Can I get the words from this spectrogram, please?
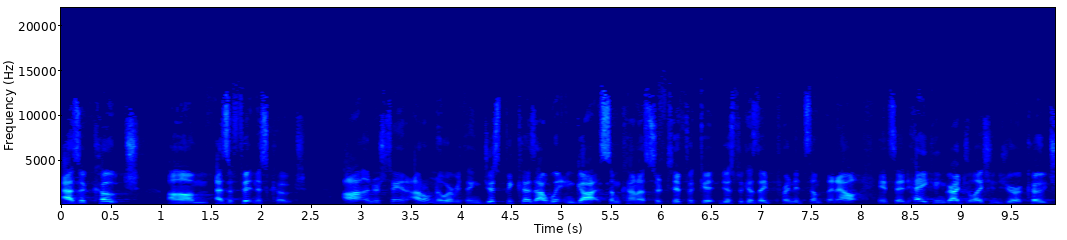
As a coach, um, as a fitness coach, I understand I don't know everything. Just because I went and got some kind of certificate, just because they printed something out and said, hey, congratulations, you're a coach,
